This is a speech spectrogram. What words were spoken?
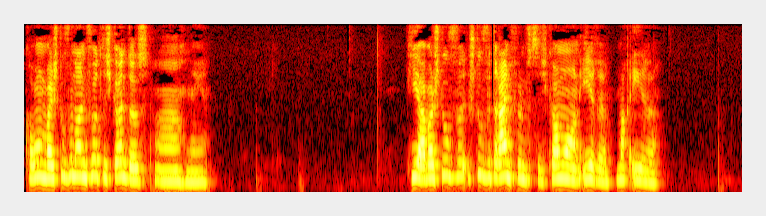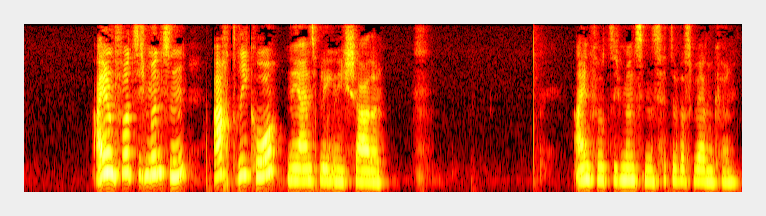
Komm bei Stufe 49 gönnt es. Ah, nee. Hier, aber Stufe, Stufe 53. Komm on, Ehre. Mach Ehre. 41 Münzen. 8 Rico. Nee, eins blinkt nicht. Schade. 41 Münzen. Das hätte was werden können.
